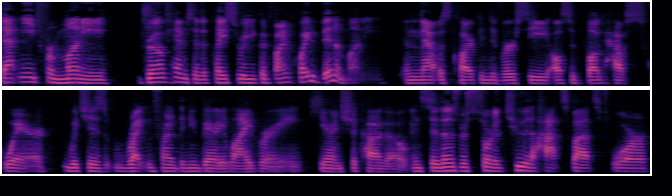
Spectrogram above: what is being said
that need for money drove him to the place where you could find quite a bit of money. And that was Clark and Diversey, also Bughouse Square, which is right in front of the Newberry Library here in Chicago. And so those were sort of two of the hot spots for,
